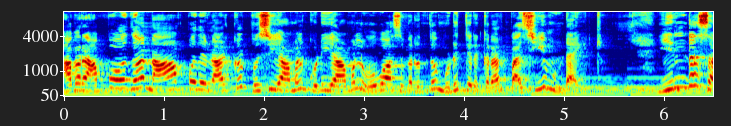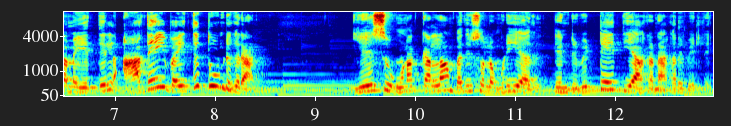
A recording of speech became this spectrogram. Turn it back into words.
அவர் அப்போதுதான் நாற்பது நாட்கள் புசியாமல் குடியாமல் உபவாசம் இருந்து முடித்திருக்கிறார். பசியும் உண்டாயிற்று. இந்த சமயத்தில் அதை வைத்து தூண்டுகிறான். இயேசு உனக்கெல்லாம் பதில் சொல்ல முடியாது என்று விட்டேத்தியாக நகரவில்லை.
